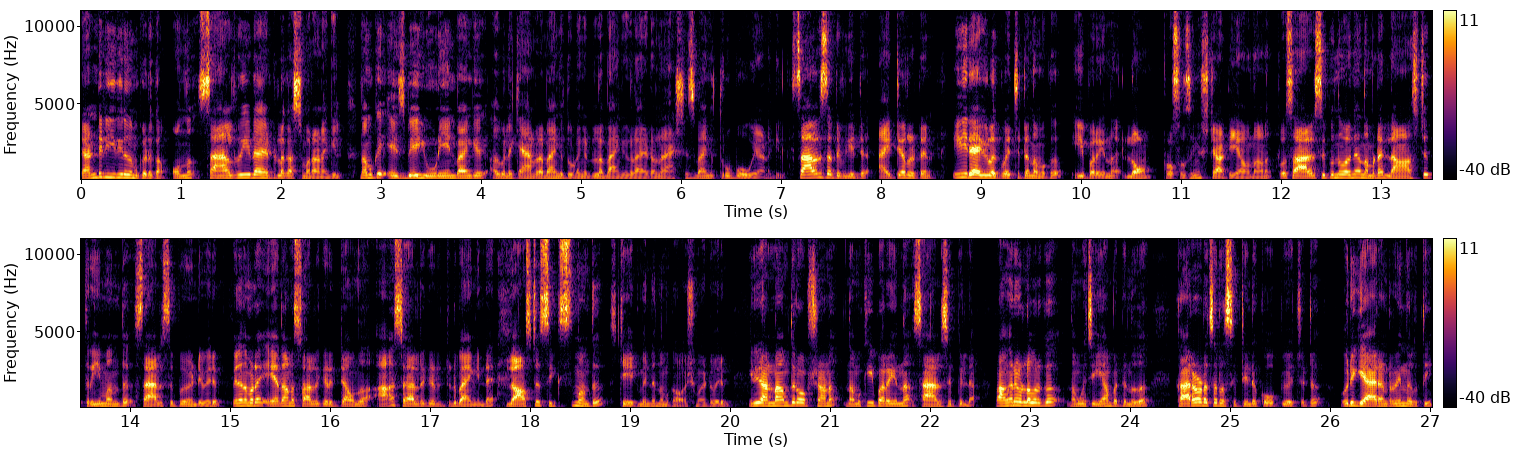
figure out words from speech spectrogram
രണ്ട് രീതിയിൽ നമുക്ക് എടുക്കാം. ഒന്ന് സാലറീഡ് ആയിട്ടുള്ള കസ്റ്റമർ ആണെങ്കിൽ നമുക്ക് S B I union bank അതുപോലെ കാനറ ബാങ്ക് തുടങ്ങിയിട്ടുള്ള ബാങ്കുകളായിട്ടുള്ള നാഷണൽസ് ബാങ്ക് ത്രൂ പോവുകയാണെങ്കിൽ salary certificate I T return ഈ രേഖകളൊക്കെ വെച്ചിട്ട് നമുക്ക് ഈ പറയുന്ന ലോൺ പ്രോസസ്സിംഗ് സ്റ്റാർട്ട് ചെയ്യാവുന്നതാണ്. അപ്പോൾ സാലറി സ്ലിപ്പ് എന്ന് പറഞ്ഞാൽ നമ്മുടെ last three month salary slip വേണ്ടി വരും. പിന്നെ നമ്മുടെ ഏതാണ് സാലറി ക്രെഡിറ്റ് ആവുന്നത്? ആ സാലറി ക്രെഡിറ്റഡ് ബാങ്കിന്റെ ലാസ്റ്റ് സിക്സ് മന്ത് സ്റ്റേറ്റ്മെന്റ് നമുക്ക് ആവശ്യമായിട്ട് വരും. ഇനി രണ്ടാമത്തെ ഓപ്ഷനാണ് നമുക്ക് ഈ പറയുന്ന സാലറി സ്ലിപ്പ് ഇല്ല. അപ്പോൾ അങ്ങനെയുള്ളവർക്ക് നമുക്ക് ചെയ്യാൻ പറ്റുന്നത് കരോടച്ച റെസിപ്റ്റിന്റെ കോപ്പി വെച്ചിട്ട് ഒരു ഗ്യാരണ്ടറി നിർത്തി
